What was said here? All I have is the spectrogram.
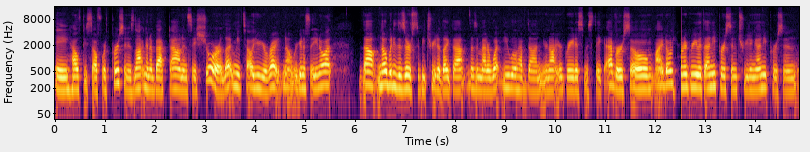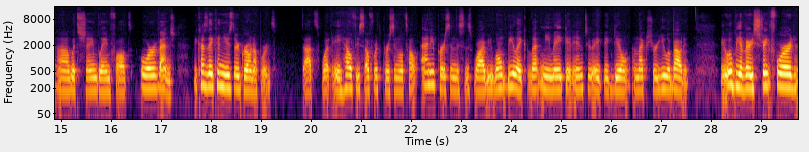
a healthy self worth person is not going to back down and say, Sure, let me tell you you're right. No, we're going to say, You know what? No, nobody deserves to be treated like that. Doesn't matter what you will have done. You're not your greatest mistake ever. So I don't, don't agree with any person treating any person uh, with shame, blame, fault, or revenge because they can use their grown up words. That's what a healthy self worth person will tell any person. This is why we won't be like, let me make it into a big deal and lecture you about it. It will be a very straightforward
